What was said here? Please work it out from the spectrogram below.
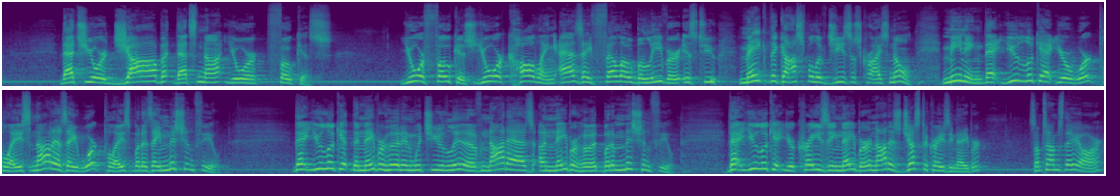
That's your job. That's not your focus. Your focus, your calling as a fellow believer is to make the gospel of Jesus Christ known. Meaning that you look at your workplace not as a workplace, but as a mission field. That you look at the neighborhood in which you live not as a neighborhood, but a mission field. That you look at your crazy neighbor not as just a crazy neighbor, sometimes they are,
